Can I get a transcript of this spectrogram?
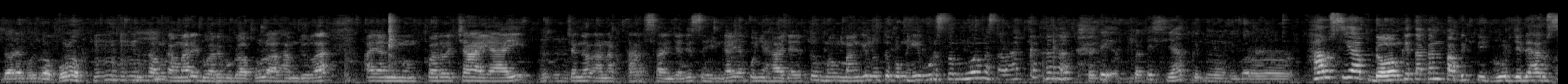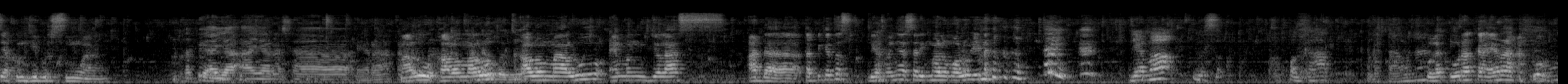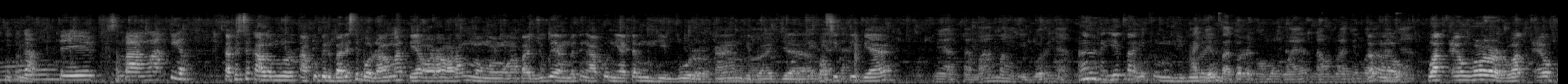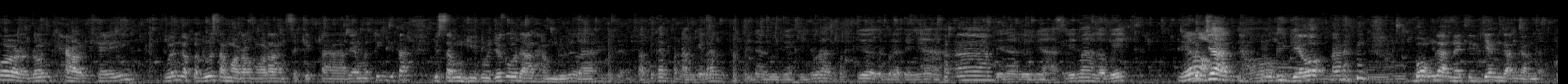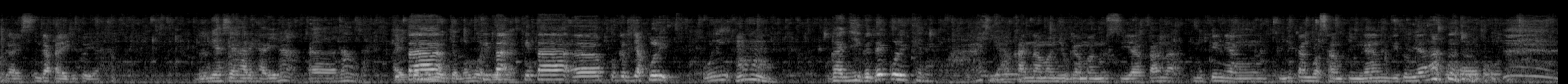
2020 tahun kemarin 2020 alhamdulillah. Ayah nu mempercayai Mm-mm. channel anak Tarsan. Jadi sehingga yang punya hajat itu memanggil untuk menghibur semua masyarakat. Berarti berarti siap gitu menghibur harus siap dong. Kita kan public figure jadi harus siap menghibur semua tapi ayah ayah rasa era kan. Malu kalau malu kalau malu emang jelas ada. Tapi kita biasanya sering malu-maluin. Dia mah pegat. nah buat urat ke era. Pegat di sembang lahir. tapi sih kalau menurut aku pribadi sih bodo amat ya orang-orang mau ngomong apa juga yang penting aku niatnya menghibur kan gitu aja. positif ya niat nama menghiburnya. Ah iya tak itu menghibur aja batur yang ngomong naon aja Uh, whatever whatever don't care okay? Gue nggak peduli sama orang-orang sekitar. Yang penting kita bisa menghibur juga udah alhamdulillah gitu. tapi kan penampilan di dunia hiburan pasti ya berartinya. Ah, di dunia asli mah lebih bejat Oh. lebih gelo kan bohong nggak netizen nggak nggak nggak. Guys nggak kayak gitu ya. Dunia sehari-hari nah eh naon? Tah? Aya kita kita kita eh, pekerja kuli. Kulit Mm-mm. Gaji gede kulit kene Wah, ya kan nama juga manusia karena mungkin yang ini kan buat sampingan gitu ya.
